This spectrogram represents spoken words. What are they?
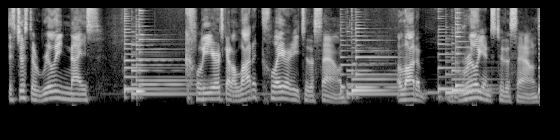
it's just a really nice clear. It's got a lot of clarity to the sound, a lot of brilliance to the sound.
